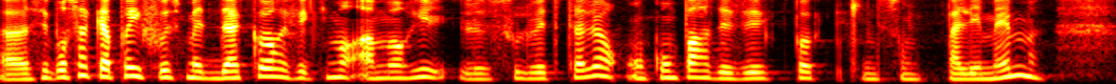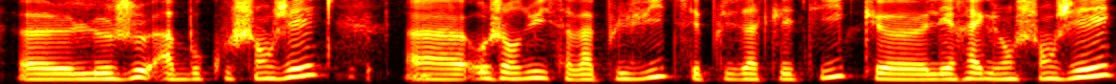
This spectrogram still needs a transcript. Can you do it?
Euh, c'est pour ça qu'après, il faut se mettre d'accord. Effectivement, Amaury le soulevait tout à l'heure. On compare des époques qui ne sont pas les mêmes. Euh, le jeu a beaucoup changé. Euh, aujourd'hui, ça va plus vite, c'est plus athlétique. les règles ont changé.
